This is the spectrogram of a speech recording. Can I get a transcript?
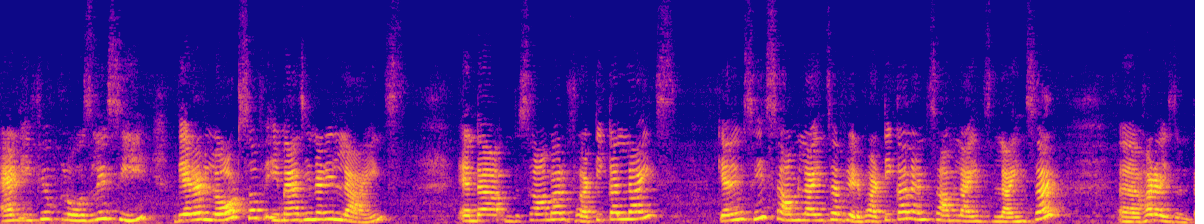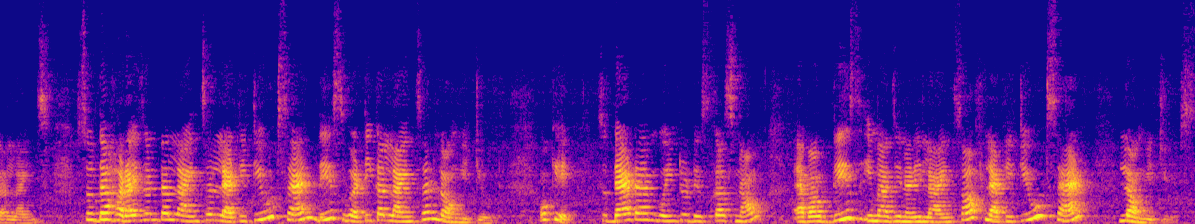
And if you closely see there are lots of imaginary lines. And the, some are vertical lines can you see? Some lines are vertical and some lines lines are uh, horizontal lines. So the horizontal lines are latitudes and these vertical lines are longitude. Okay. So that i am going to discuss now about these imaginary lines of latitudes and longitudes.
